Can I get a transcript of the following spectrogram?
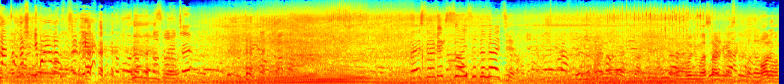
Ja się czy one się nie boją na uczynie. To jest człowiek w swojej sytuacji. Boli masakra. Ale mam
